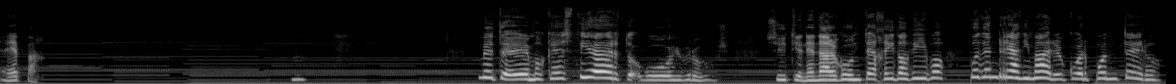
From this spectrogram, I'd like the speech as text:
Epa. Me temo que es cierto, Guybrush. Si tienen algún tejido vivo, pueden reanimar el cuerpo entero.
